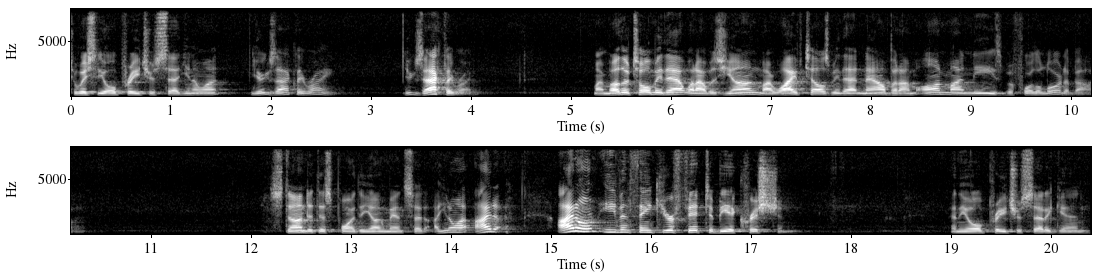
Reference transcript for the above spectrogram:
To which the old preacher said, You know what? You're exactly right. You're exactly right. My mother told me that when I was young. My wife tells me that now, but I'm on my knees before the Lord about it. Stunned at this point, the young man said, You know what? I, I don't even think you're fit to be a Christian. And the old preacher said again,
